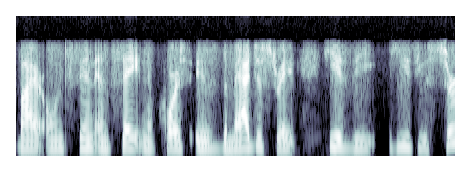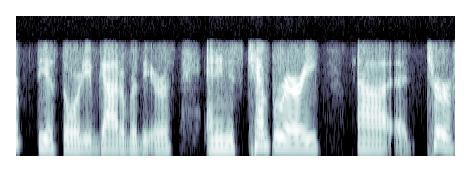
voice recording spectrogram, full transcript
by our own sin, and Satan, of course, is the magistrate. He is the he's usurped the authority of God over the earth, and in his temporary uh, turf,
